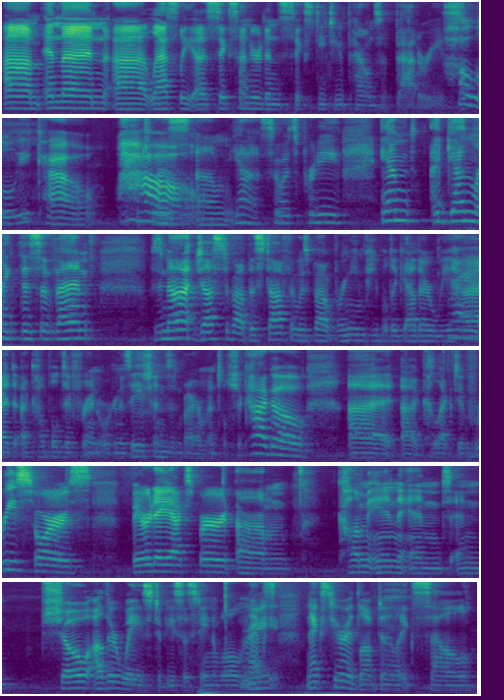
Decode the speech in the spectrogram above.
Um, and then uh, lastly, uh, 662 pounds of batteries. Holy cow! was, Wow. um, yeah, so it's pretty. And again, like this event was not just about the stuff, it was about bringing people together. We had a couple different organizations Environmental Chicago, uh, Collective Resource, Verde Expert um, come in and, and show other ways to be sustainable. Next, Right. next year, I'd love to like sell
